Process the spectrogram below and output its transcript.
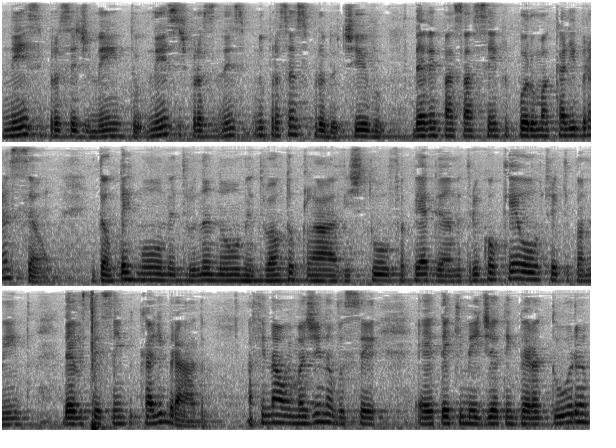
nesse procedimento, nesse, no processo produtivo, devem passar sempre por uma calibração. Então, termômetro, nanômetro, autoclave, estufa, pHmetro e qualquer outro equipamento deve ser sempre calibrado. Afinal, imagina você é, ter que medir a temperatura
